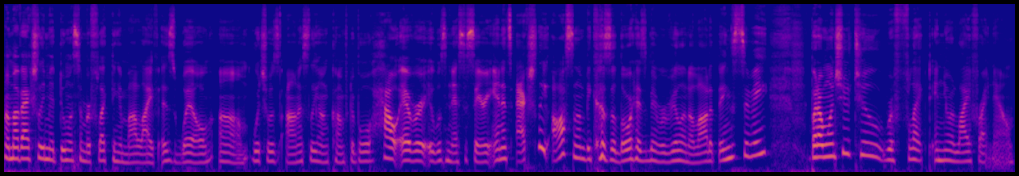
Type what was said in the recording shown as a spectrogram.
Um, I've actually been doing some reflecting in my life as well, um, which was honestly uncomfortable. However, it was necessary, and it's actually awesome because the Lord has been revealing a lot of things to me. But I want you to reflect in your life right now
